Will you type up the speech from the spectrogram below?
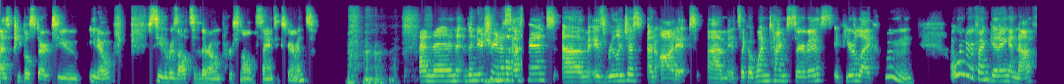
as people start to, you know, see the results of their own personal science experiments. and then the nutrient assessment um, is really just an audit. Um, it's like a one time service. If you're like, hmm, I wonder if I'm getting enough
